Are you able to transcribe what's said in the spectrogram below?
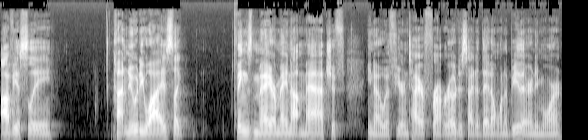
obviously, continuity wise, like things may or may not match. If you know, if your entire front row decided they don't want to be there anymore,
